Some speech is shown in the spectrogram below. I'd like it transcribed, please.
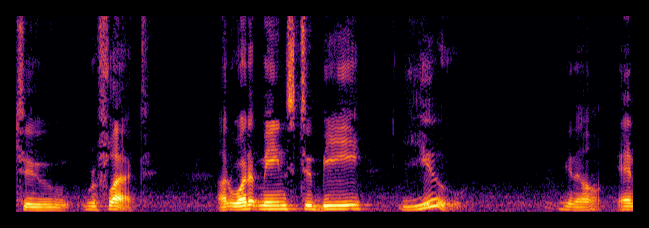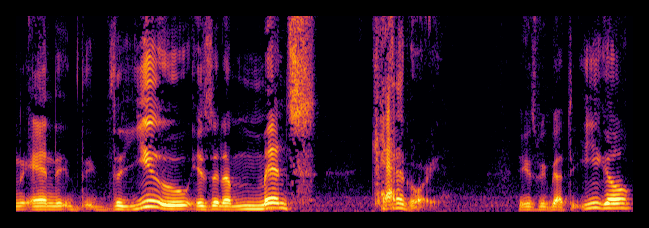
to reflect on what it means to be you. You know, and, and the, the you is an immense category because we've got the ego,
